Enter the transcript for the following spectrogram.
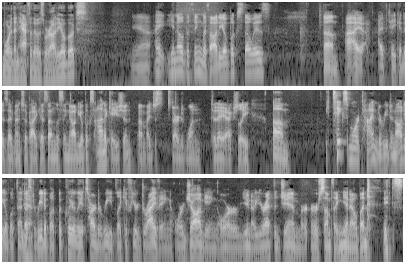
more than half of those were audiobooks. Yeah, I you know the thing with audiobooks though is um, I I've taken as I mentioned a podcast on listening to audiobooks on occasion. Um, I just started one today actually um, it takes more time to read an audiobook than it does to read a book but clearly it's hard to read like if you're driving or jogging or you know you're at the gym or, or something you know but it's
